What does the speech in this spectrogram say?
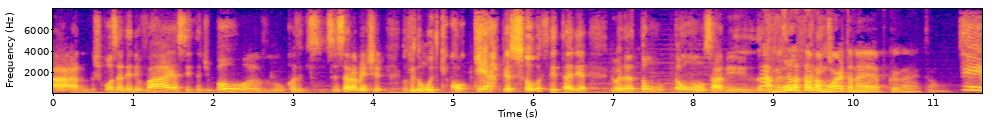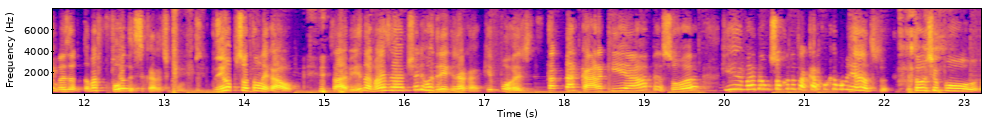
a, esposa dele vai, aceita de boa, coisa que, sinceramente, duvido muito que qualquer pessoa aceitaria de maneira tão, tão sabe. Ah, mas ela tava ali, tipo, morta na época, né? Então. Sim, mas, eu- mas foda-se, cara. Tipo, nenhuma pessoa tão legal, sabe? Ainda mais a Michelle Rodrigues, né, cara? Que, porra, tá, tá cara que é a pessoa que vai dar um soco na tua cara a qualquer momento. Então, tipo,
